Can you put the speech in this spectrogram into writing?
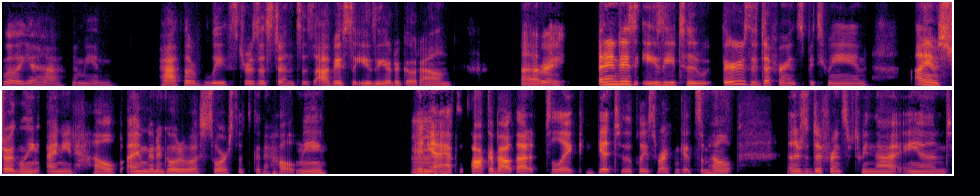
Well yeah. I mean path of least resistance is obviously easier to go down. Um, right. and it is easy to there is a difference between i am struggling i need help i'm going to go to a source that's going to help me mm. and yeah i have to talk about that to like get to the place where i can get some help and there's a difference between that and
